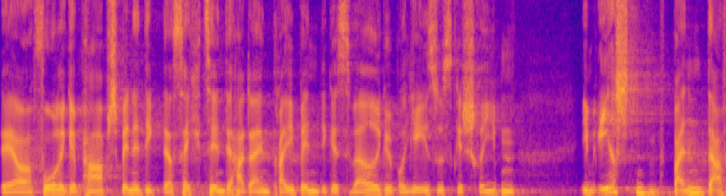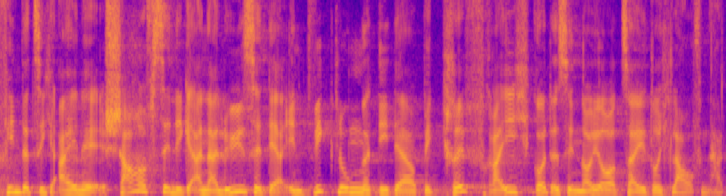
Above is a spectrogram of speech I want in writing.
Der vorige Papst Benedikt XVI. hat ein dreibändiges Werk über Jesus geschrieben. Im ersten Band, da findet sich eine scharfsinnige Analyse der Entwicklung, die der Begriff Reich Gottes in neuerer Zeit durchlaufen hat.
